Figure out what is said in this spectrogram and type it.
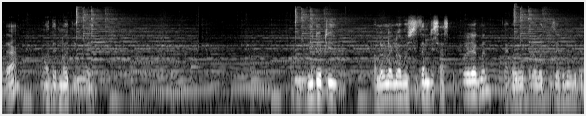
এটা আমাদের নৈতিক ভিডিওটি ভালো লাগলে অবশ্যই চ্যানেলটি সাবস্ক্রাইব করে রাখবেন। দেখা হবে পরবর্তী যে কোনো ভিডিও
